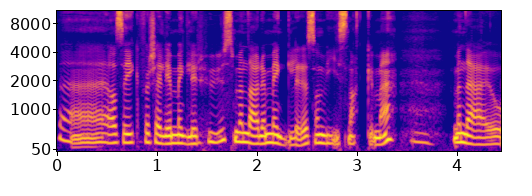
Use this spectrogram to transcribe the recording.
Eh, altså ikke forskjellige meglerhus, men da er det meglere som vi snakker med. Mm. Men det er jo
